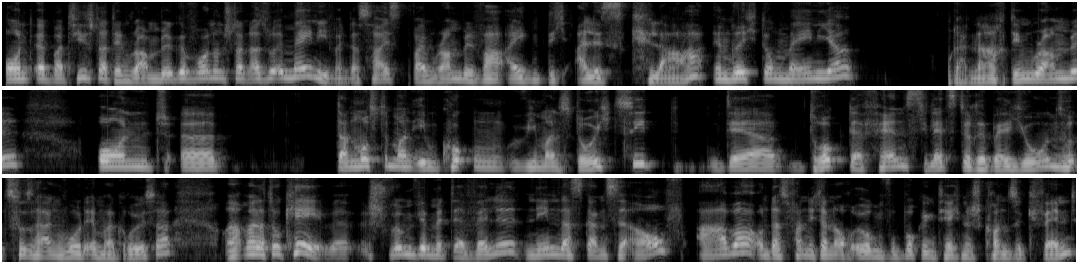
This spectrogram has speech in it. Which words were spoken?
Und äh, Batista hat den Rumble gewonnen und stand also im Main Event. Das heißt, beim Rumble war eigentlich alles klar in Richtung Mania oder nach dem Rumble. Und äh, dann musste man eben gucken, wie man es durchzieht. Der Druck der Fans, die letzte Rebellion sozusagen, wurde immer größer. Und hat man gesagt, okay, äh, schwimmen wir mit der Welle, nehmen das Ganze auf, aber, und das fand ich dann auch irgendwo bookingtechnisch konsequent,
